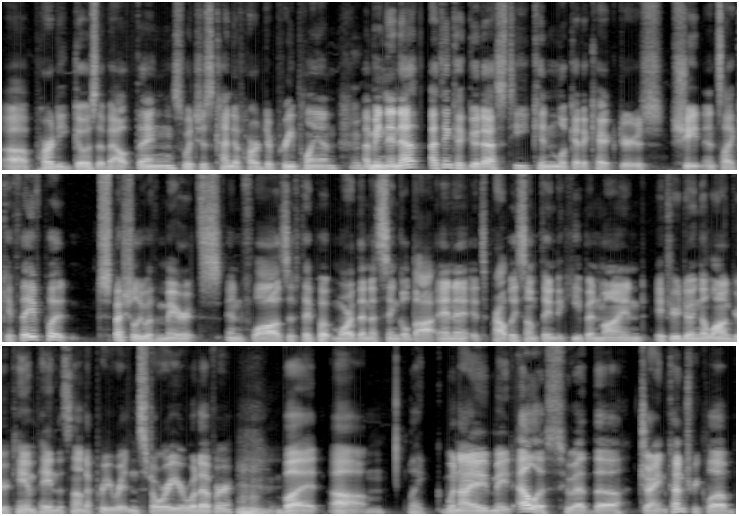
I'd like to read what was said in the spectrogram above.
uh, party goes about things, which is kind of hard to pre-plan. I Mhm. mean, and I think a good ST can look at a character's sheet and it's like if they've put, especially with merits and flaws, if they put more than a single dot in it, it's probably something to keep in mind if you're doing a longer campaign that's not a pre-written story or whatever. Mhm. But um, like when I made Ellis, who had the giant country club,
